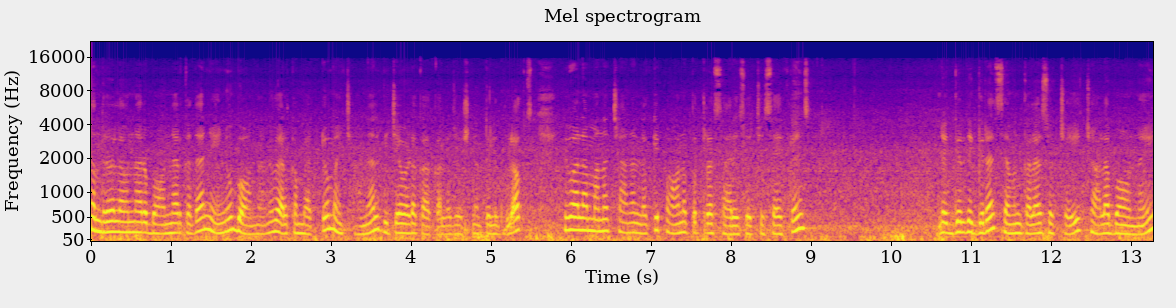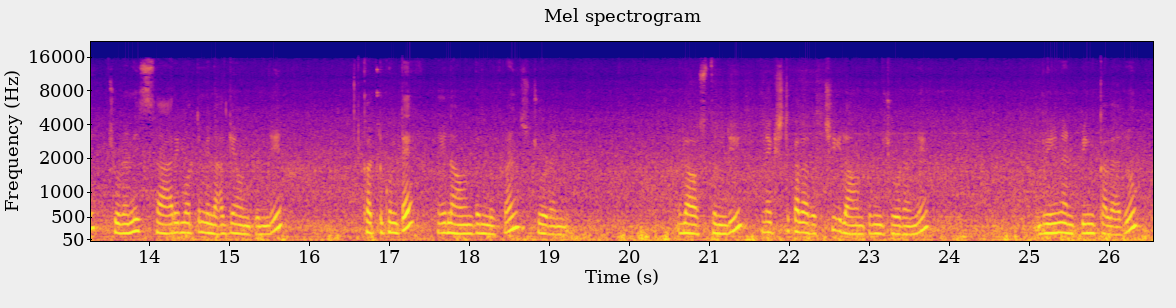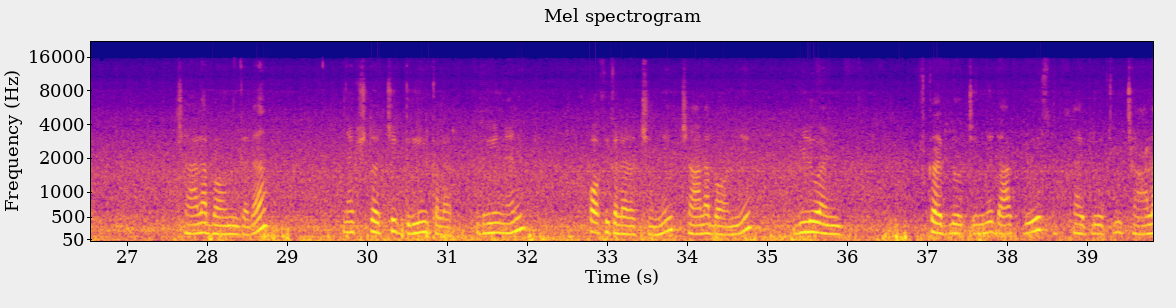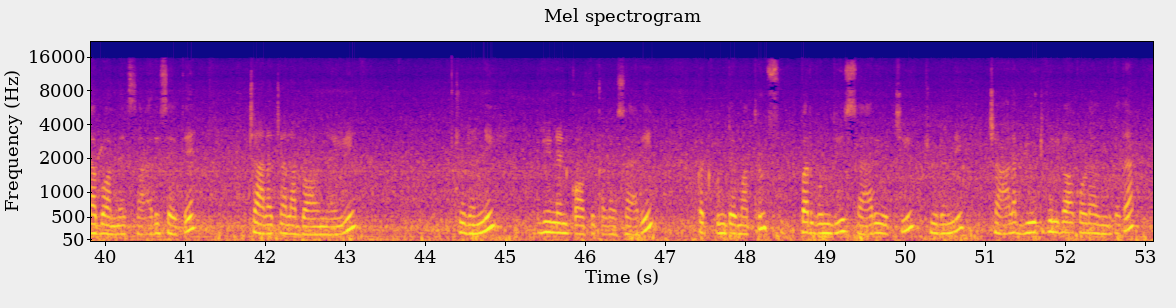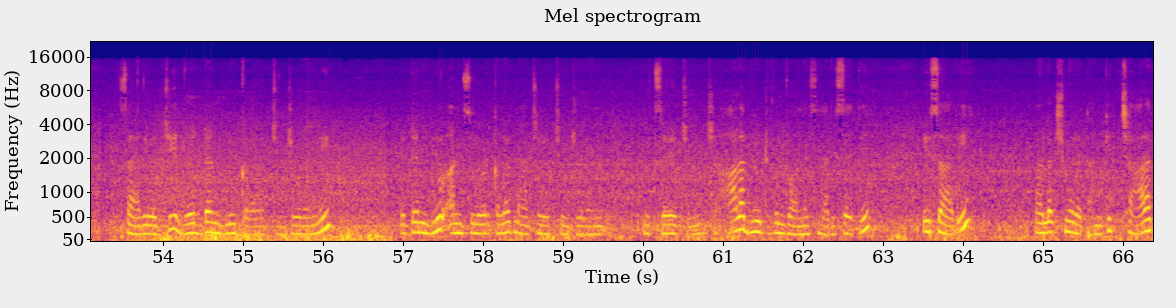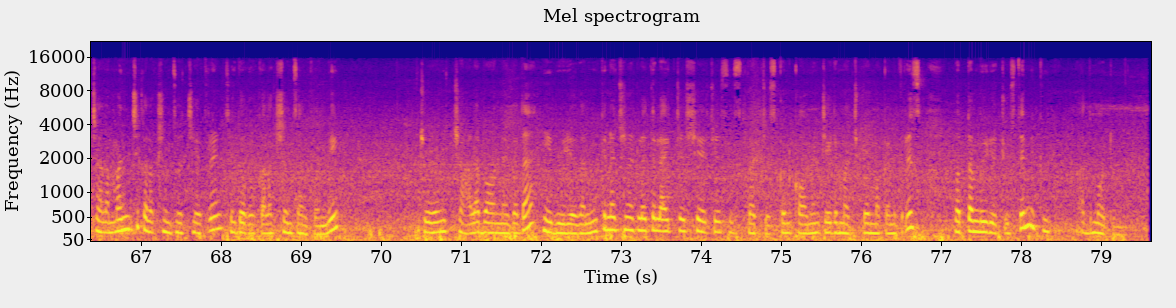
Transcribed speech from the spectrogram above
అందరూ ఎలా ఉన్నారు బాగున్నారు కదా? నేను బాగున్నాను. Welcome back to my channel Vijayawada కాకాలో చేసిన తెలుగు బ్లాగ్స్. ఇవాళ మన ఛానల్లోకి పవనపుత్ర శారీస్ వచ్చేసాయి ఫ్రెండ్స్. దగ్గర దగ్గర సెవెన్ కలర్స్ వచ్చాయి. చాలా బాగున్నాయి. చూడండి శారీ మొత్తం ఇలాగే ఉంటుంది. కట్టుకుంటే ఇలా ఉంటుంది ఫ్రెండ్స్ చూడండి. ఇలా వస్తుంది. నెక్స్ట్ కలర్ వచ్చి ఇలా ఉంటుంది చూడండి. Green and pink colour. చాలా బాగుంది కదా? నెక్స్ట్ వచ్చి green colour. Green and coffee colour వచ్చింది. చాలా బాగుంది. బ్లూ అండ్ స్కై బ్లూ వచ్చింది. డార్క్ బ్లూ స్కై బ్లూ వచ్చింది. చాలా బాగున్నాయి. శారీస్ అయితే చాలా చాలా బాగున్నాయి. చూడండి. Green and coffee colour sari కట్టుకుంటే మాత్రం సూపర్గా ఉంది. శారీ వచ్చి చూడండి. చాలా బ్యూటిఫుల్గా కూడా ఉంది కదా. శారీ వచ్చి రెడ్ అండ్ బ్లూ కలర్ వచ్చింది. చూడండి. Red and blue and silver colour match అయ్యొచ్చు చూడండి. మిక్స్ అయ్యొచ్చు చాలా బ్యూటిఫుల్గా ఉన్నాయి శారీస్ అయితే. ఈ సారీ వరలక్ష్మి రథానికి చాలా చాలా మంచి కలెక్షన్స్ వచ్చాయి ఫ్రెండ్స్ ఇది ఒక కలెక్షన్స్ అనుకోండి. చూడండి చాలా బాగున్నాయి కదా. ఈ వీడియో కానీ మీకు నచ్చినట్లయితే లైక్ చేసి షేర్ చేసి సబ్స్క్రైబ్ చేసుకొని కామెంట్ చేయడం మర్చిపోమాకండి ఫ్రెండ్స్ మొత్తం వీడియో చూస్తే మీకు అర్థమవుతుంది.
